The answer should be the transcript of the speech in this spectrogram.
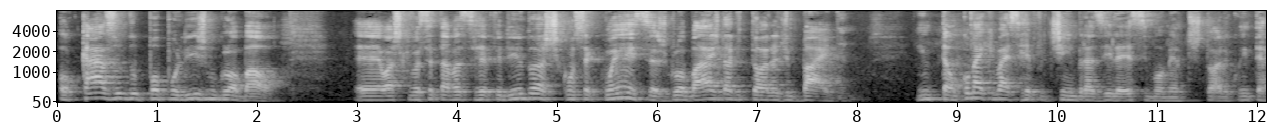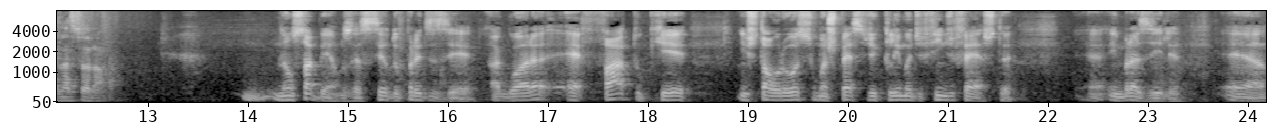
o caso do populismo global. É, eu acho que você estava se referindo às consequências globais da vitória de Biden. Então, como é que vai se refletir em Brasília esse momento histórico internacional? Não sabemos, é cedo para dizer. Agora, é fato que instaurou-se uma espécie de clima de fim de festa é, em Brasília. É,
